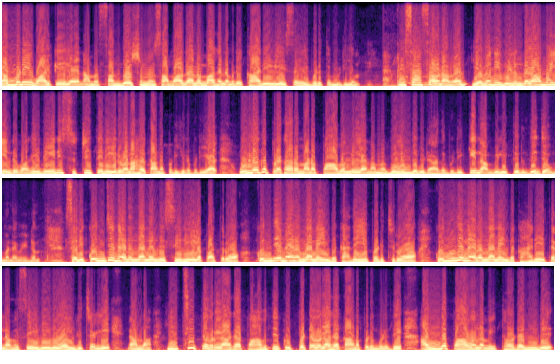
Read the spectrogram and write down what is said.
நம்முடைய வாழ்க்கையில நாம சந்தோஷமும் சமாதானமாக நம்முடைய காரியங்களை செயல்படுத்த முடியும். பிசாசானவன் எவனை விழுங்கலாமா என்று வகை தேடி சுற்றி திரிகிறவனாக காணப்படுகிறபடியால் உலக பிரகாரமான பாவங்கள்ல நம்ம விழுந்து விடாதபடிக்கு நாம் விழித்திருந்து ஜெபம் பண்ண வேண்டும். சரி கொஞ்ச நேரம் தானே இந்த சீரியலை பார்த்துருவோம். கொஞ்ச நேரம் தானே இந்த கதையை படிச்சிருவோம். கொஞ்ச நேரம் தானே இந்த காரியத்தை நம்ம செய்து விடுவோம் என்று சொல்லி நாம இச்சித்தவர்களாக பாவத்திற்கு உட்பட்டவர்களாக காணப்படும் பொழுது அந்த பாவம் நம்மை தொடர்ந்து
